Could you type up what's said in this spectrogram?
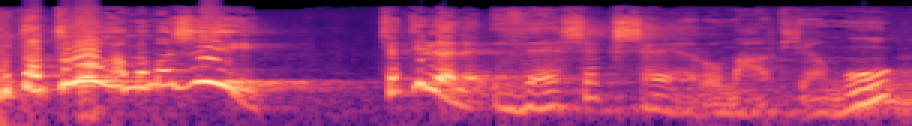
που τα τρώγαμε μαζί. Και τι λένε, δεν σε ξέρω μάτια μου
